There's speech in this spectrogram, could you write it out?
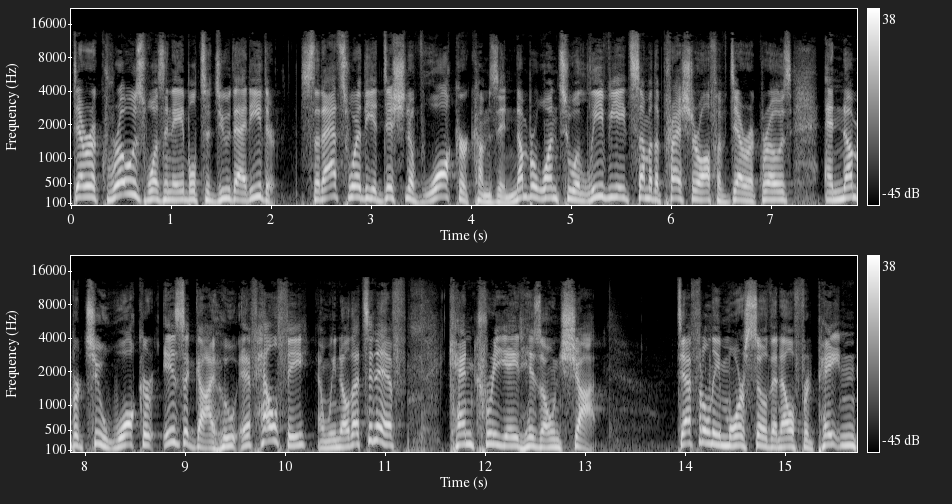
Derrick Rose wasn't able to do that either. So that's where the addition of Walker comes in. Number one, to alleviate some of the pressure off of Derrick Rose. And number two, Walker is a guy who, if healthy, and we know that's an if, can create his own shot. Definitely more so than Elfrid Payton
